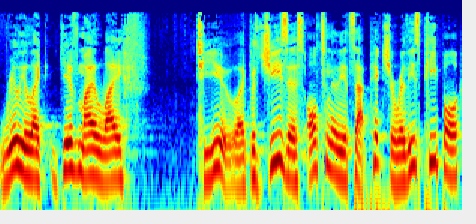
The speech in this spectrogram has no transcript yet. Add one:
really like give my life to you. Like with Jesus, ultimately it's that picture where these people,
